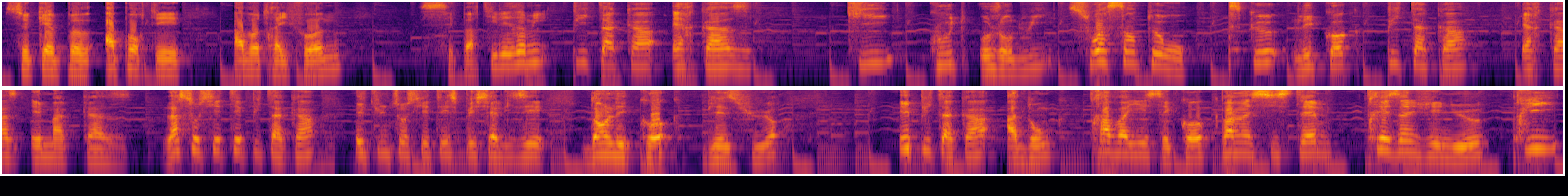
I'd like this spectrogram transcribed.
ce qu'elles peuvent apporter à votre iPhone. C'est parti les amis Pitaka Aircase qui coûte aujourd'hui 60 euros. Est-ce que les coques Pitaka, Aircase et Maccase La société Pitaka est une société spécialisée dans les coques, bien sûr. Et Pitaka a donc travaillé ses coques par un système très ingénieux, pris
